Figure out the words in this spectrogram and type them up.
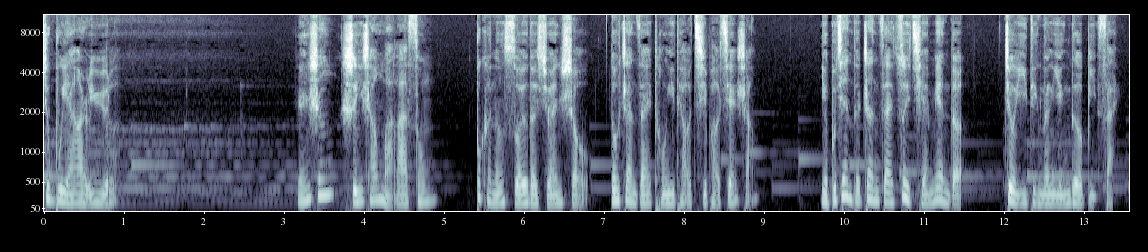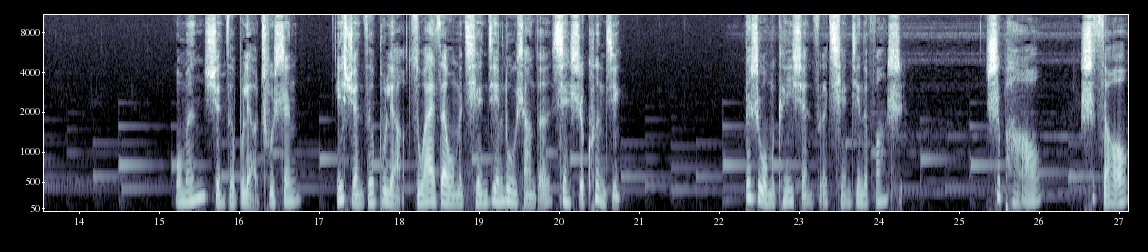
就不言而喻了。人生是一场马拉松，不可能所有的选手都站在同一条起跑线上。也不见得站在最前面的，就一定能赢得比赛。我们选择不了出身，也选择不了阻碍在我们前进路上的现实困境。但是我们可以选择前进的方式：是跑，是走，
